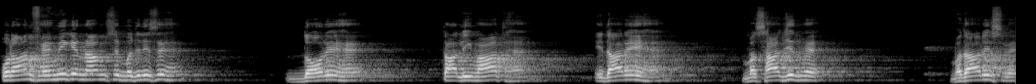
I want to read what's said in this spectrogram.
قرآن فہمی کے نام سے مجلسیں ہیں، دورے ہیں، تعلیمات ہیں، ادارے ہیں۔ مساجد میں، مدارس میں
